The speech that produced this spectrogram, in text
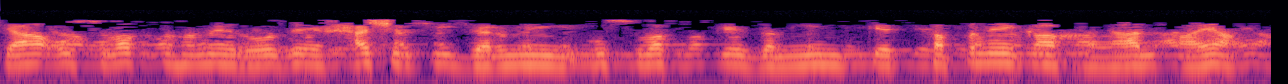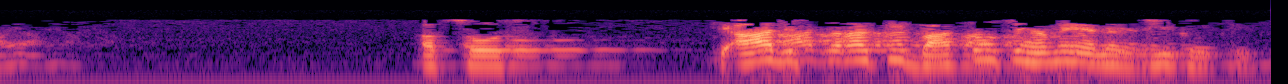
کیا اس وقت ہمیں روز حشر کی گرمی، اس وقت کے زمین کے تپنے کا خیال آیا؟ افسوس کہ آج اس طرح کی باتوں سے ہمیں الرجی ہوتی۔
